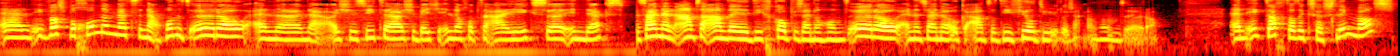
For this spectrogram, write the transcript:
En ik was begonnen met nou, 100 euro. En uh, nou, als je ziet, als je een beetje inlogt op de AEX-index, uh, zijn er een aantal aandelen die goedkoper zijn dan 100 euro. En er zijn er ook een aantal die veel duurder zijn dan 100 euro. En ik dacht dat ik zo slim was.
